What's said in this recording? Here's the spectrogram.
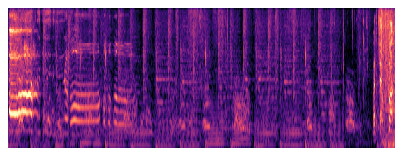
Oh, no. Fuck?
